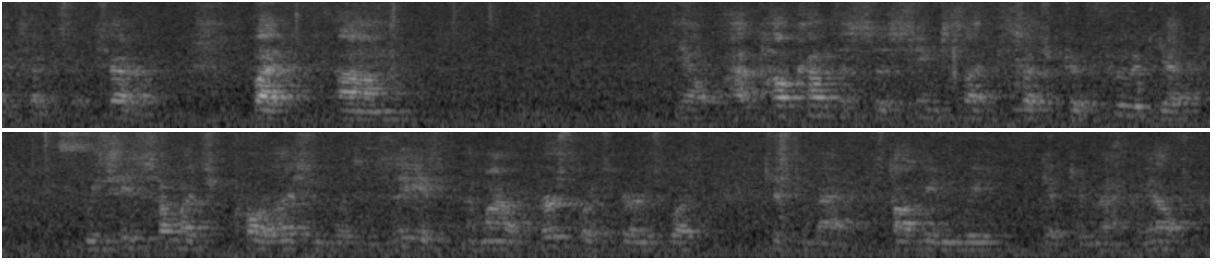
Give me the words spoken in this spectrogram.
et cetera, et cetera. But, um, you know, how, come this seems like such good food, yet we see so much correlation with disease? And my personal experience was just dramatic. Stop eating wheat, get dramatically healthier.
